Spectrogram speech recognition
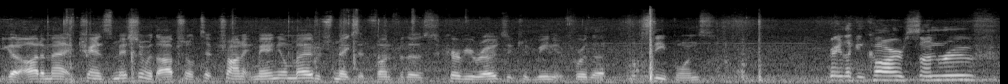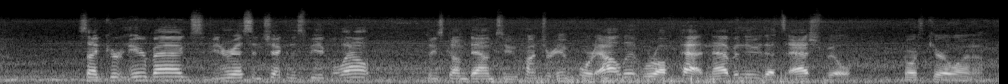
You got automatic transmission with optional Tiptronic manual mode, which makes it fun for those curvy roads and convenient for the steep ones. Great looking car, sunroof, side curtain airbags. If you're interested in checking this vehicle out, please come down to Hunter Import Outlet. We're off Patton Avenue. That's Asheville, North Carolina.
